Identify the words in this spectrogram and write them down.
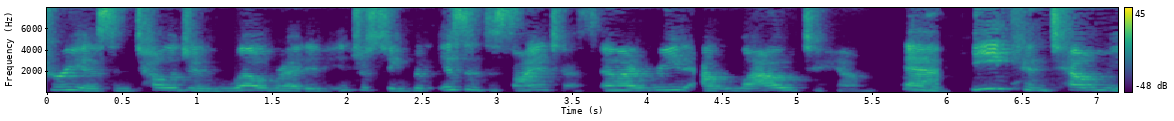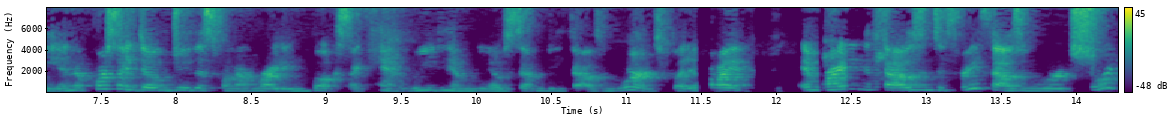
curious, intelligent, well read, and interesting, but isn't a scientist. And I read out loud to him. And hmm. he can tell me, and of course, I don't do this when I'm writing books. I can't read him, you know, 70,000 words. But if I am writing a 1,000 to 3,000 word short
